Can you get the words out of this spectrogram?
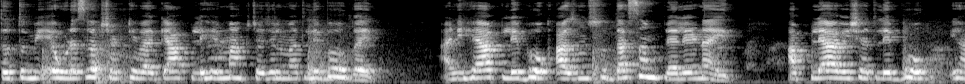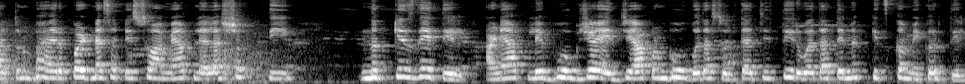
तर तुम्ही एवढंच लक्षात ठेवा की आपले हे मागच्या जन्मातले भोग आहेत. आणि हे आपले भोग अजून सुद्धा संपलेले नाहीत. आपल्या आयुष्यातले भोग ह्यातून बाहेर पडण्यासाठी स्वामी आपल्याला शक्ती नक्कीच देतील. आणि आपले भोग जे आहेत जे आपण भोगत असतो त्याची तीव्रता ते नक्कीच कमी करतील.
